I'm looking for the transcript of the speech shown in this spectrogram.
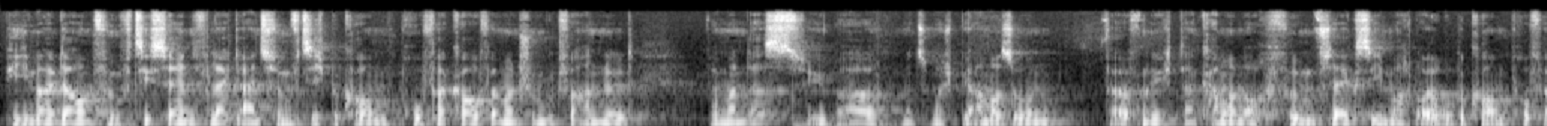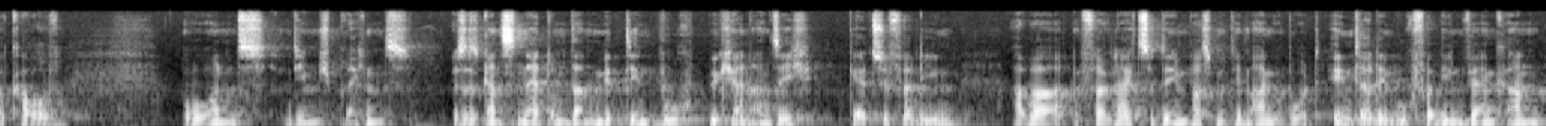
Pi mal Daumen 50 Cent, vielleicht 1,50 bekommen pro Verkauf, wenn man schon gut verhandelt. Wenn man das über mit zum Beispiel Amazon veröffentlicht, dann kann man auch 5, 6, 7, 8 Euro bekommen pro Verkauf. Und dementsprechend ist es ganz nett, um dann mit den Buchbüchern an sich Geld zu verdienen. Aber im Vergleich zu dem, was mit dem Angebot hinter dem Buch verdient werden kann,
